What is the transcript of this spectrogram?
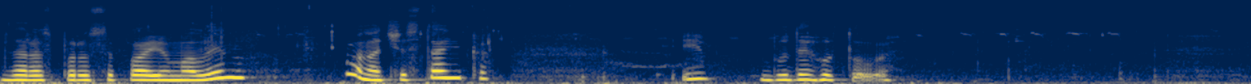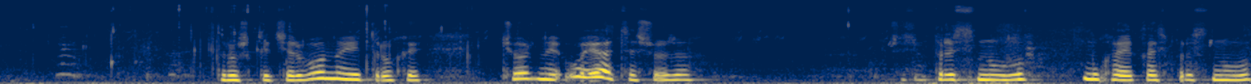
Зараз порозсипаю малину. Вона чистенька і буде готове. Трошки червоної, трохи чорної. Ой, а це що за щось приснуло. Муха якась приснула.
